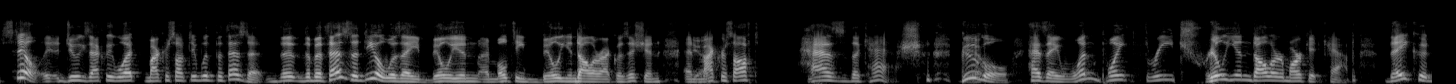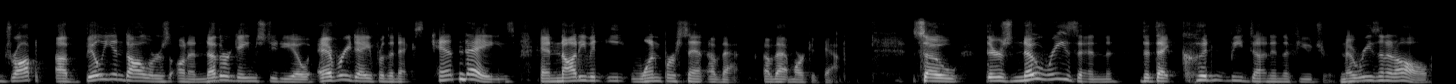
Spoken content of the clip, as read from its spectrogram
still eh, do exactly what Microsoft did with Bethesda. The the Bethesda deal was a billion, a multi-billion dollar acquisition, and yeah. Microsoft has the cash. Google has a 1.3 trillion dollar market cap. They could drop a billion dollars on another game studio every day for the next 10 days and not even eat 1% of that of that market cap. So there's no reason that that couldn't be done in the future. No reason at all.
